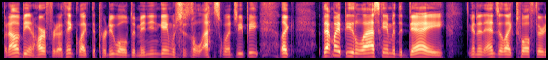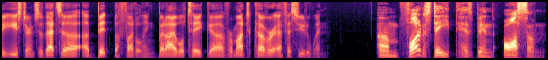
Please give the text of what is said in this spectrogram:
But I would be in Hartford. I think like the Purdue Old Dominion game, which is the last one, GP, like that might be the last game of the day, and it ends at like twelve thirty Eastern. So that's a, a bit befuddling. But I will take uh, Vermont to cover, FSU to win. Um, Florida State has been awesome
